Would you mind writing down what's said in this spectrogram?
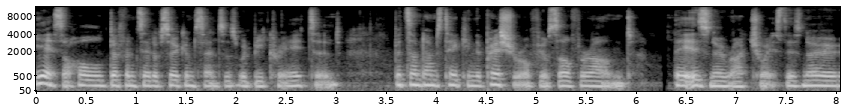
yes, a whole different set of circumstances would be created. But sometimes taking the pressure off yourself around there is no right choice. There's no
